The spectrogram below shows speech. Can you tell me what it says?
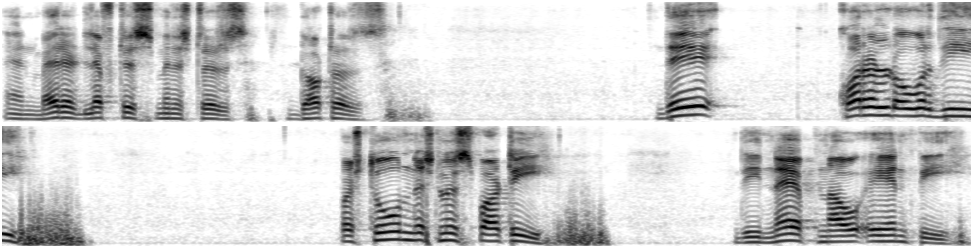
and married leftist ministers' daughters, they quarreled over the Pashtun Nationalist Party, the NAP, now ANP,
